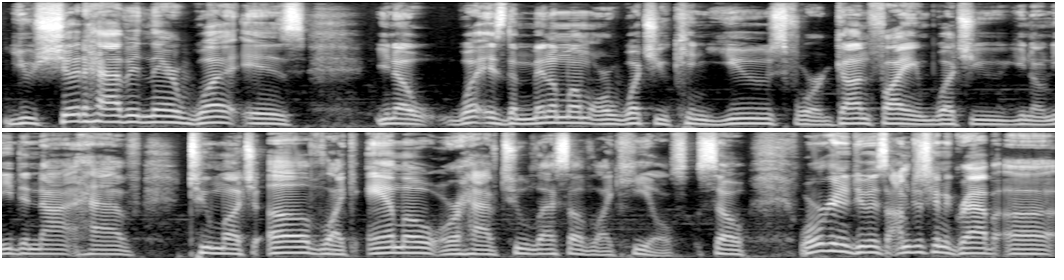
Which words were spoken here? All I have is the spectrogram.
you should have in there, what is, you know, what is the minimum or what you can use for gunfighting, what you, you know, need to not have too much of like ammo or have too less of like heals. So what we're going to do is I'm just going to grab uh,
